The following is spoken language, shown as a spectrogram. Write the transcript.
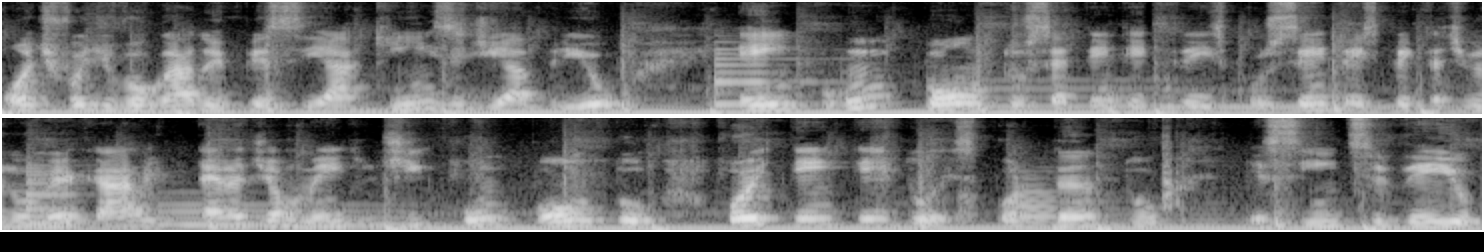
Ontem foi divulgado o IPCA 15 de abril em 1,73%. A expectativa do mercado era de aumento de 1,82%. Portanto, esse índice veio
